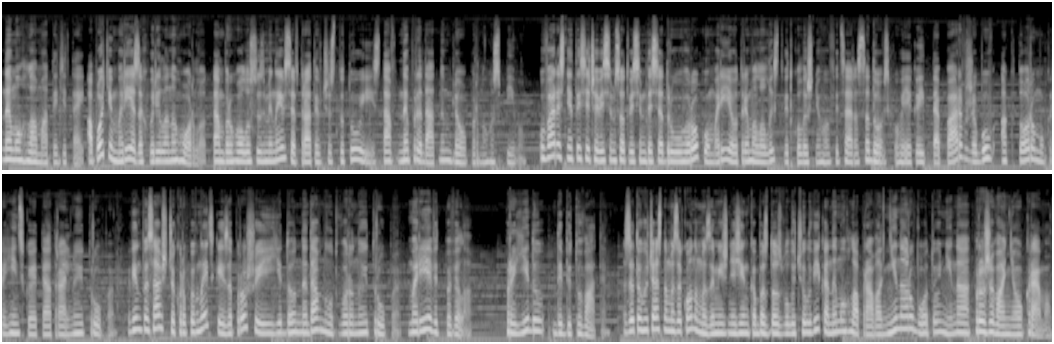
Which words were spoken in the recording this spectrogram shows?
не могла мати дітей. А потім Марія захворіла на горло. Тембр голосу змінився, втратив чистоту і став непридатним для оперного співу. У вересні 1882 року Марія отримала лист від колишнього офіцера Садовського, який тепер вже був актором української театральної трупи. Він писав, що Кропивницький запрошує її до недавно утвореної трупи. Марія відповіла: приїду дебютувати. За тогочасними законами заміжня жінка без дозволу чоловіка не могла права ні на роботу, ні на проживання окремо.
